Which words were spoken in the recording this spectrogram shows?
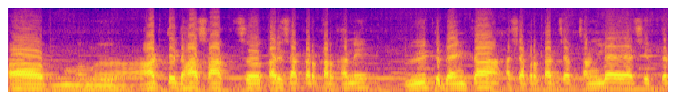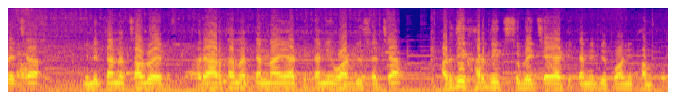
आठ ते दहा साख सहकारी साखर कारखाने विविध बँका अशा प्रकारच्या चांगल्या या शेतकऱ्याच्या निमित्तानं चालू आहेत. खऱ्या अर्थानं त्यांना या ठिकाणी वाढदिवसाच्या हार्दिक हार्दिक शुभेच्छा या ठिकाणी देतो आणि थांबतो.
